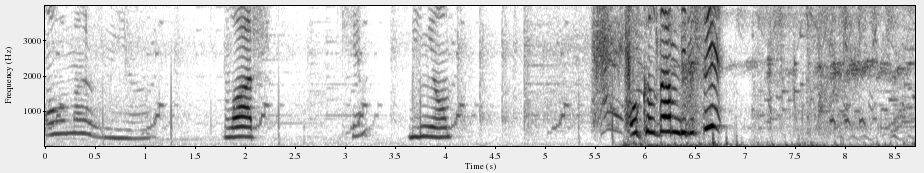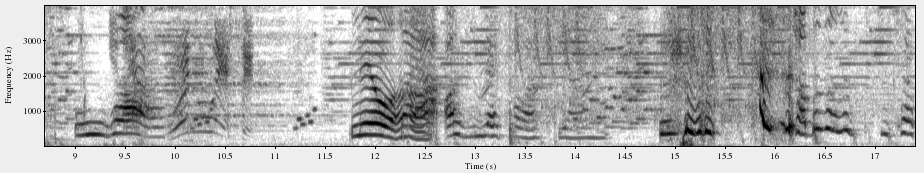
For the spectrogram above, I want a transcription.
olmaz mı ya? Var. Kim? Bilmiyorum. Okuldan birisi. Oha. Ne o? Bayağı azimle savaştı yani. Kabız olup sıçrak,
